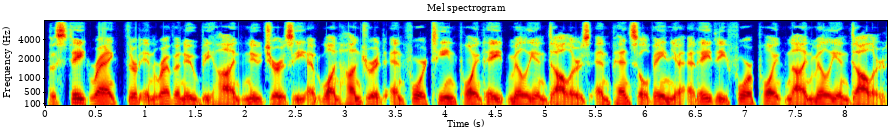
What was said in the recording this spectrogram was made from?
The state ranked third in revenue behind New Jersey at $114.8 million and Pennsylvania at $84.9 million.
